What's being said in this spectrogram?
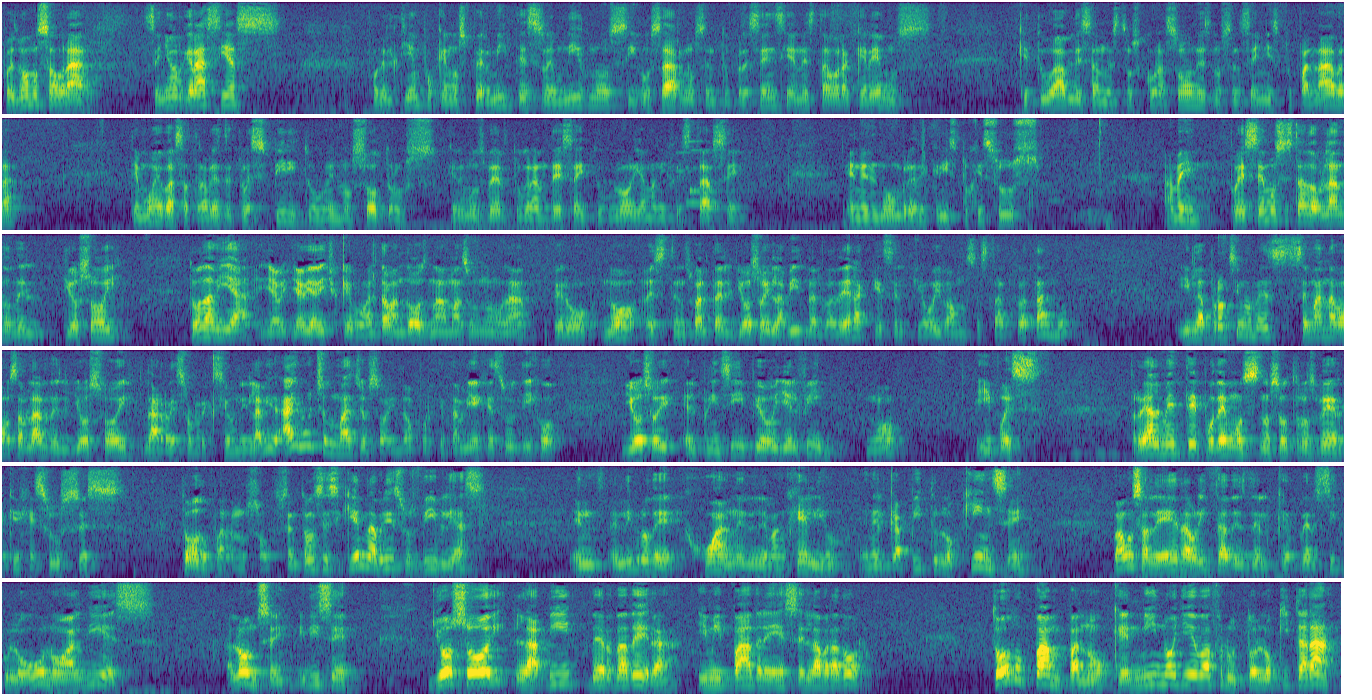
Pues vamos a orar. Señor, gracias por el tiempo que nos permites reunirnos y gozarnos en tu presencia. En esta hora queremos que tú hables a nuestros corazones, nos enseñes tu palabra, te muevas a través de tu espíritu en nosotros. Queremos ver tu grandeza y tu gloria manifestarse en el nombre de Cristo Jesús. Amén. Pues hemos estado hablando del yo soy. Todavía, ya, había dicho que faltaban dos, nada más uno, pero no, este, nos falta el yo soy la vid verdadera, que es el que hoy vamos a estar tratando. Y la próxima vez, semana vamos a hablar del yo soy la resurrección y la vida. Hay muchos más yo soy, ¿no? Porque también Jesús dijo, yo soy el principio y el fin, ¿no? Y pues realmente podemos nosotros ver que Jesús es todo para nosotros. Entonces, si quieren abrir sus Biblias, en el libro de Juan, en el Evangelio, en el capítulo 15, vamos a leer ahorita desde el versículo 1 al 10, al 11, y dice, yo soy la vid verdadera y mi padre es el labrador. Todo pámpano que en mí no lleva fruto lo quitará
